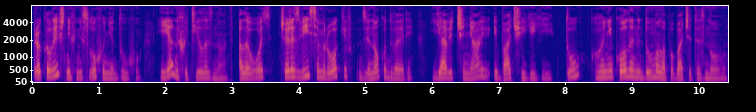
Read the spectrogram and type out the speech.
Про колишніх ні слуху, ні духу, і я не хотіла знати. Але ось через вісім років дзвінок у двері. Я відчиняю і бачу її, ту, кого ніколи не думала побачити знову.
